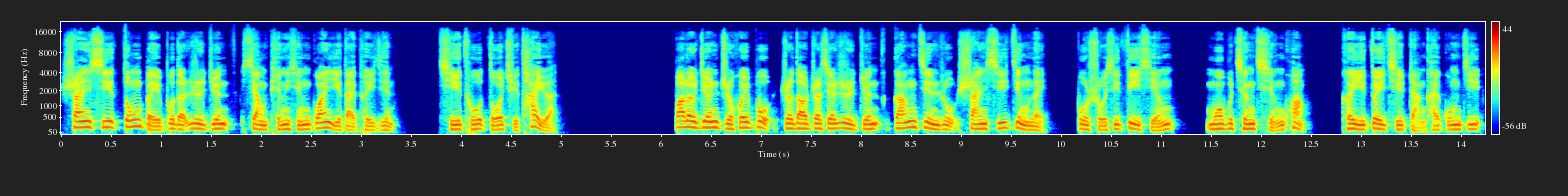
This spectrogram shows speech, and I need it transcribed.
山西东北部的日军向平型关一带推进，企图夺取太原。八路军指挥部知道这些日军刚进入山西境内，不熟悉地形，摸不清情况，可以对其展开攻击。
